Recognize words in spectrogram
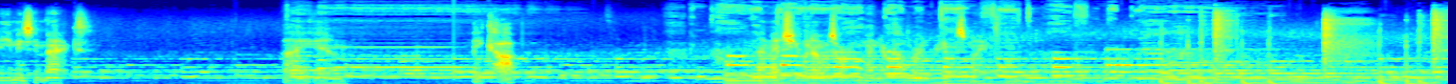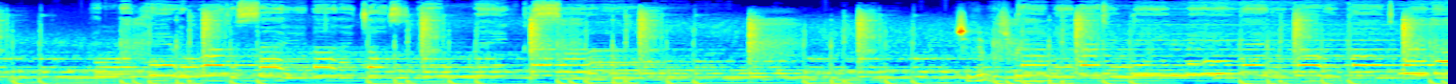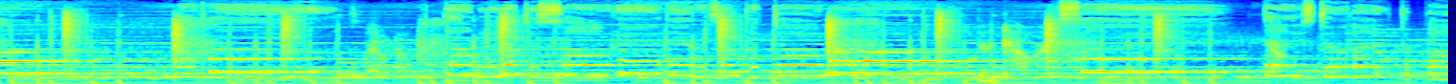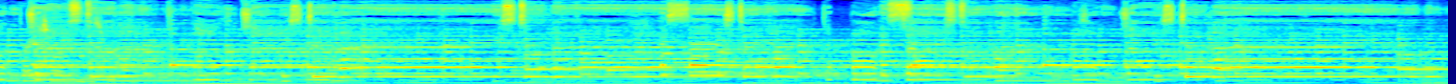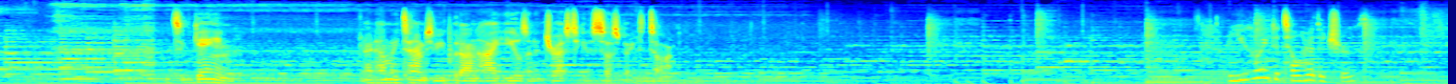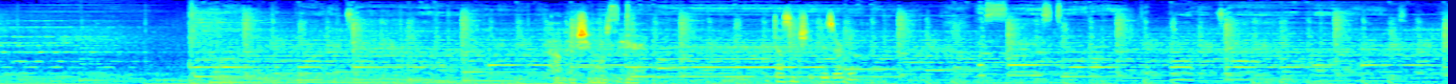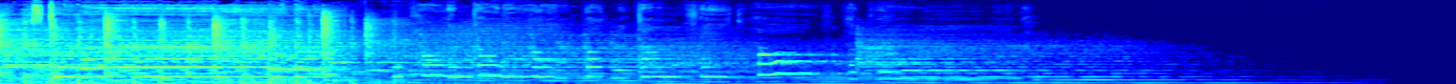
My name isn't Max. I am a cop. I met you when I was working undercover and Ray was my if it was real. It's a game. Right? How many times have you put on high heels and a dress to get a suspect to talk? Are you going to tell her the truth? She. Doesn't she deserve it?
